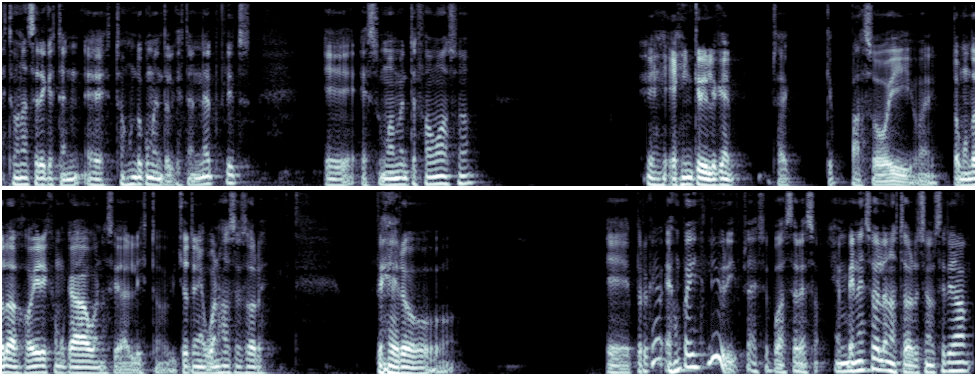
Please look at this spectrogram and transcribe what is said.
Esto es una serie que está en, esto es un documental que está en Netflix. Eh, es sumamente famoso. Es, increíble que, o sea, que pasó y bueno, todo el mundo lo dejó ir. Es como que, ah, bueno, sí, listo. Yo tenía buenos asesores. Pero eh, pero que es un país libre, se puede hacer eso. En Venezuela nuestra versión sería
